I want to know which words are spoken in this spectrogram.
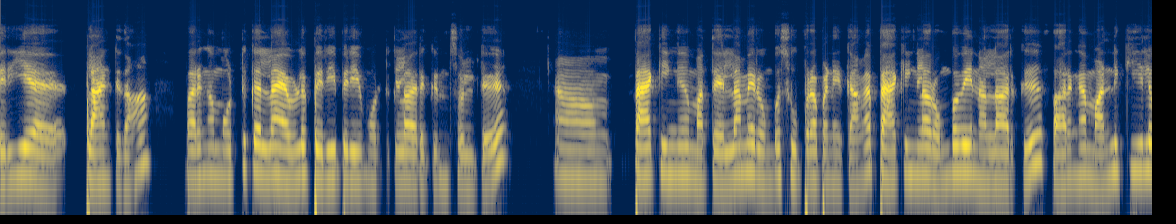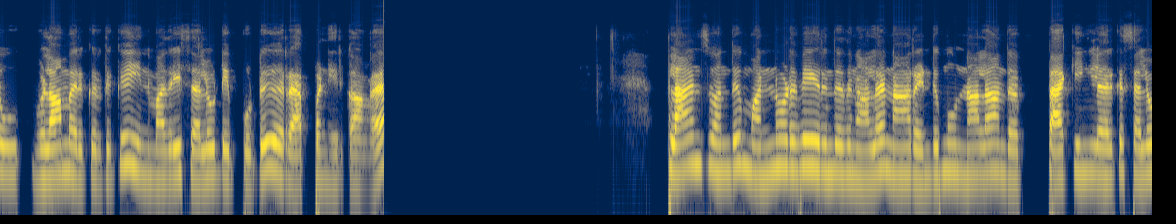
பெரிய பிளான்ட்டு தான். பாருங்கள் மொட்டுக்கள்லாம் எவ்வளோ பெரிய பெரிய மொட்டுக்களாக இருக்குன்னு சொல்லிட்டு. பேக்கிங்கு மற்ற எல்லாமே ரொம்ப சூப்பராக பண்ணியிருக்காங்க பேக்கிங்லாம் ரொம்பவே நல்லாயிருக்கு பாருங்கள் மண்ணு கீழே விழாமல் இருக்கிறதுக்கு இந்த மாதிரி செலோ டேப் போட்டு ரேப் பண்ணியிருக்காங்க பிளான்ஸ் வந்து மண்ணோடவே இருந்ததுனால நான் ரெண்டு மூணு நாளாக அந்த பேக்கிங்கில் இருக்க செலோ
